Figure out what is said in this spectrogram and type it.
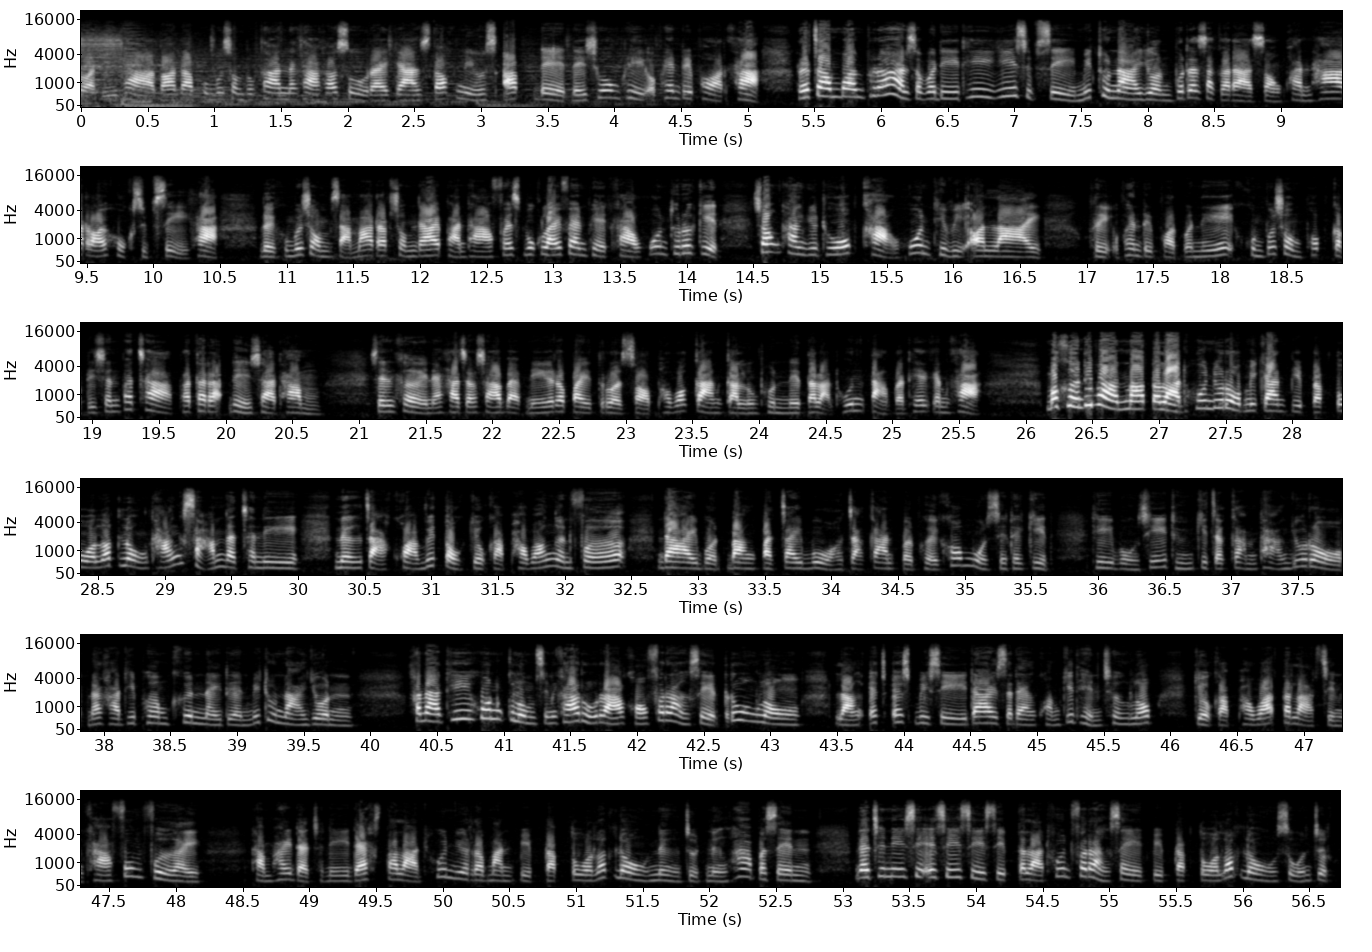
สวัสดีค่ะ ต้อนรับคุณผู้ชมทุกท่านนะคะ เข้าสู่รายการ Stock News Update ในช่วง Pre Open Report ค่ะ ประจำวันพฤหัสบดีที่ 24 มิถุนายน พุทธศักราช 2564 ค่ะ โดยคุณผู้ชมสามารถรับชมได้ผ่านทาง Facebook Live Fanpage ข่าวหุ้นธุรกิจ ช่องทาง YouTube ข่าวหุ้นทีวีออนไลน์ Pre Open Report วันนี้ คุณผู้ชมพบกับดิฉันพัชชาพัทระเดชาธรรม เช่นเคยนะคะเช้าๆแบบนี้เราไปตรวจสอบภาวะการการลงทุนในตลาดหุ้นต่างประเทศกันค่ะ เมื่อคืนที่ผ่านมาตลาดหุ้นยุโรปมีการปิดปรับตัวลดลงทั้ง 3 ดัชนี เนื่องจากความวิตกเกี่ยวกับภาวะเงินเฟ้อได้บทบังปัจจัยบวกจากการเปิดเผยข้อมูลเศรษฐกิจ ที่บ่งชี้ถึงกิจกรรมทางยุโรปนะคะที่เพิ่มขึ้นในเดือนมิถุนายน ขณะที่หุ้นกลุ่มสินค้าหรูหราของฝรั่งเศสร่วงลง หลัง HSBC ได้แสดงความคิดเห็นเชิงลบ เกี่ยวกับภาวะตลาดลาดสินค้าฟุ่มเฟือยทำให้ดัชนี DAX ตลาดหุ้นเยอรมันปิดปรับตัวลดลง 1.15%ดัชนี CAC 40 ตลาดหุ้นฝรั่งเศสปิดปรับตัวลดลง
